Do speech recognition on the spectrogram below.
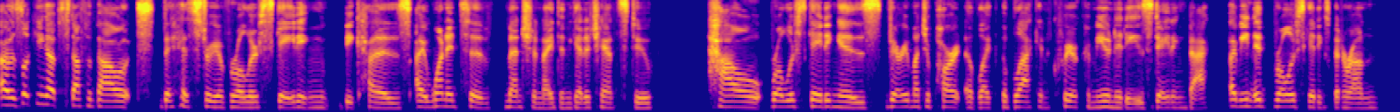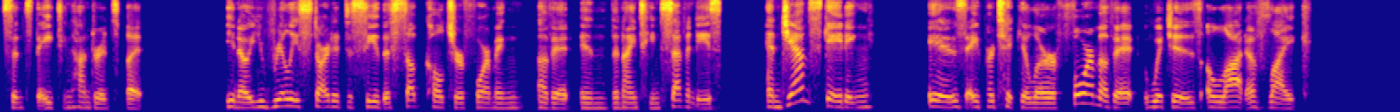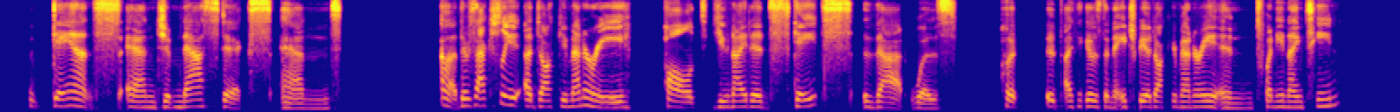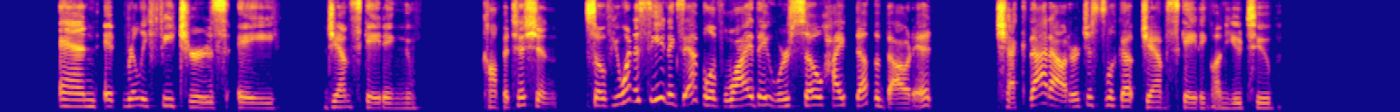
I was looking up stuff about the history of roller skating because I wanted to mention, I didn't get a chance to, how roller skating is very much a part of like the black and queer communities dating back. I mean, it, roller skating's been around since the 1800s, but you know, you really started to see the subculture forming of it in the 1970s. And jam skating is a particular form of it, which is a lot of like dance and gymnastics and uh, there's actually a documentary called United Skates that was put I think it was an HBO documentary in 2019 and it really features a jam skating competition. So if you want to see an example of why they were so hyped up about it, check that out or just look up jam skating on YouTube.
